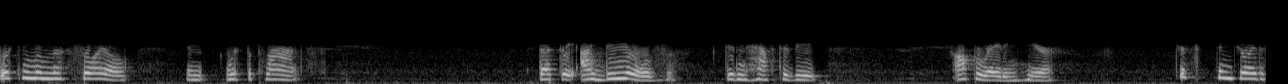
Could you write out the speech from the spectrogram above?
working in the soil and with the plants, that the ideals didn't have to be operating here. Just enjoy the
